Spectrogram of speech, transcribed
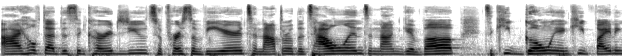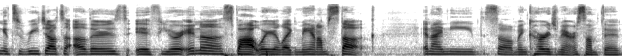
I hope that this encouraged you to persevere, to not throw the towel in, to not give up, to keep going and keep fighting, and to reach out to others if you're in a spot where you're like, man, I'm stuck and I need some encouragement or something.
